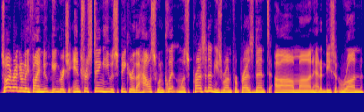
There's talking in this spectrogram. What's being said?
So I regularly find Newt Gingrich interesting. He was Speaker of the House when Clinton was president. He's run for president um, uh, and had a decent run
